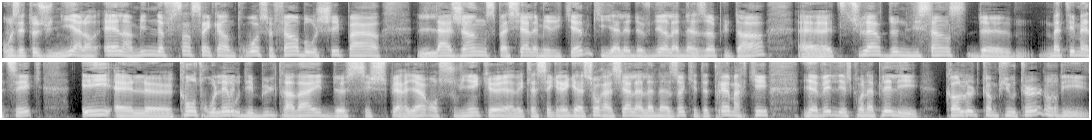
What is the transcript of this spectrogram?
aux États-Unis. Alors elle, en 1953, se fait embaucher par l'agence spatiale américaine qui allait devenir la NASA plus tard, euh, titulaire d'une licence de mathématiques et elle euh, contrôlait au début le travail de ses supérieurs. On se souvient qu'avec la ségrégation raciale à la NASA qui était très marquée, il y avait les, ce qu'on appelait les colored computers, donc des,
